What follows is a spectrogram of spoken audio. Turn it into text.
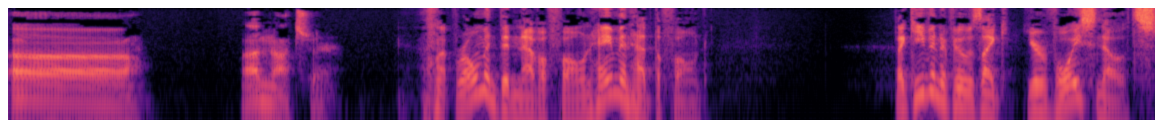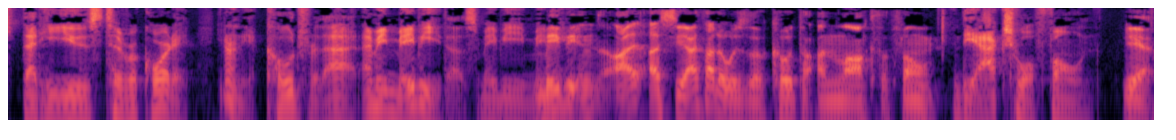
Uh, I'm not sure. Roman didn't have a phone. Heyman had the phone. Like even if it was like your voice notes that he used to record it, you don't need a code for that. I mean, maybe he does. Maybe maybe, Maybe I, I see. I thought it was the code to unlock the phone. the actual phone. Yeah.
